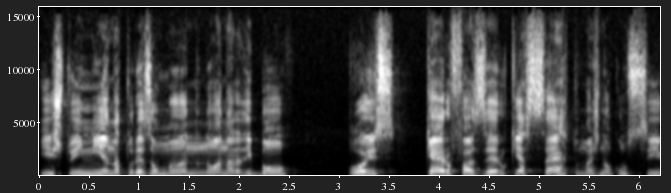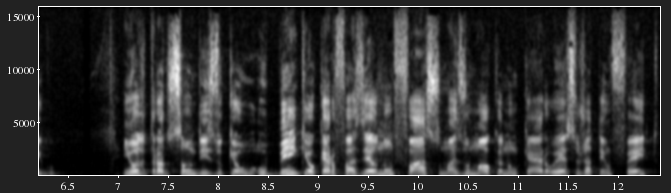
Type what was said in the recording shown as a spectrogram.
Isto em minha natureza humana não há nada de bom, pois quero fazer o que é certo, mas não consigo. Em outra tradução diz: o, que eu, o bem que eu quero fazer eu não faço, mas o mal que eu não quero, esse eu já tenho feito.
